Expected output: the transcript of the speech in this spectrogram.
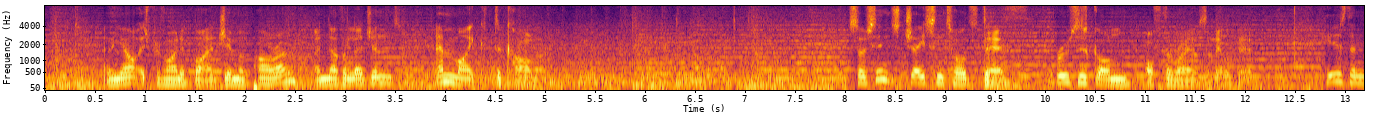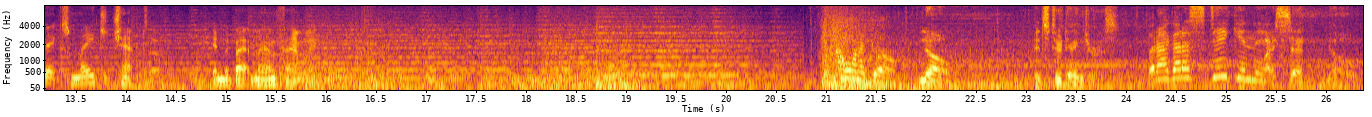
And the art is provided by Jim Aparo, another legend, and Mike DeCarlo. So, since Jason Todd's death, Bruce has gone off the rails a little bit. Here's the next major chapter in the Batman family. Want go. No. It's too dangerous. But I got a stake in this. I said no.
